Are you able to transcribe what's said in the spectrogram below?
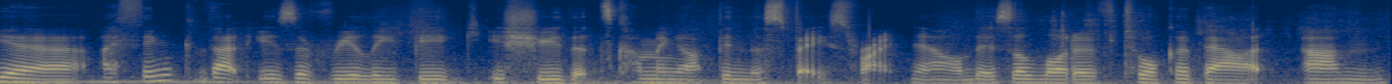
Yeah, I think that is a really big issue that's coming up in the space right now. There's a lot of talk about, um,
